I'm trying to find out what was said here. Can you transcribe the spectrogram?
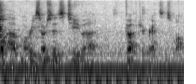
will have more resources to, uh, go after grants as well.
